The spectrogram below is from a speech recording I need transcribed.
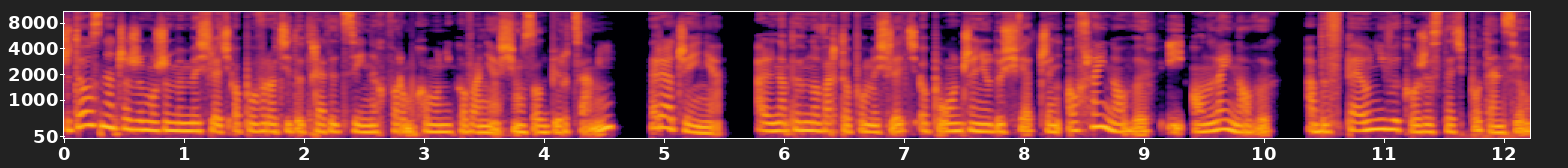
Czy to oznacza, że możemy myśleć o powrocie do tradycyjnych form komunikowania się z odbiorcami? Raczej nie, ale na pewno warto pomyśleć o połączeniu doświadczeń offline'owych i online'owych, aby w pełni wykorzystać potencjał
